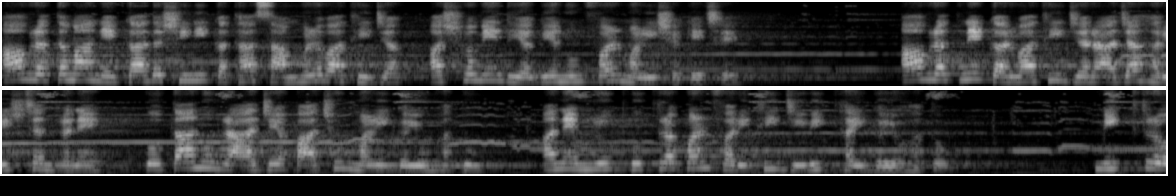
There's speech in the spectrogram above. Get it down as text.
આ વ્રતમાં એકાદશીની કથા સાંભળવાથી જ અશ્વમેધ યજ્ઞનું ફળ મળી શકે છે. આ વ્રતને કરવાથી જ રાજા હરિશ્ચંદ્રને પોતાનું રાજ્ય પાછું મળી ગયું હતું અને મૃત પુત્ર પણ ફરીથી જીવિત થઈ ગયો હતો. મિત્રો,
